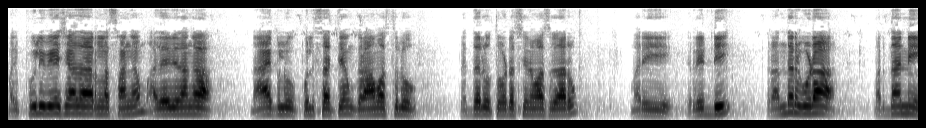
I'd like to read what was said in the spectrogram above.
మరి పులి వేషాధారణ సంఘం అదేవిధంగా నాయకులు పులి సత్యం గ్రామస్తులు పెద్దలు తోట శ్రీనివాస్ గారు మరి రెడ్డి వీరందరూ కూడా మరి దాన్ని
